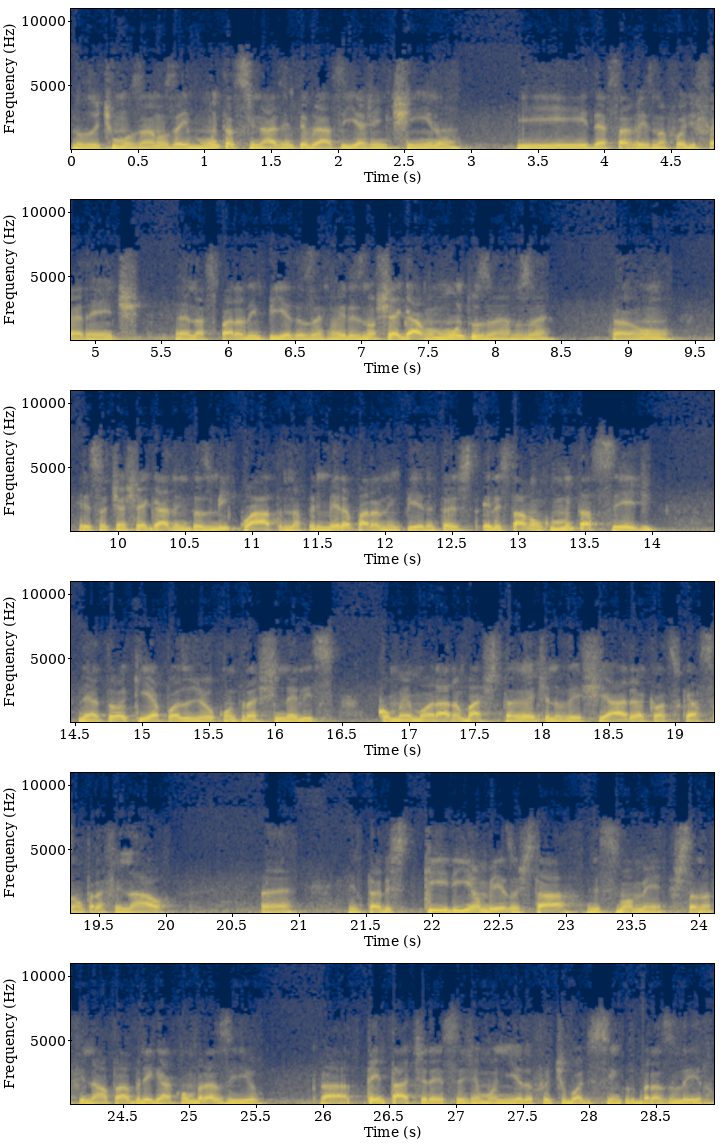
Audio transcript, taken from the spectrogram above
nos últimos anos aí muitas finais entre Brasil e Argentina e dessa vez não foi diferente né, nas Paralimpíadas. Né? Eles não chegavam muitos anos, né? Então, ele só tinha chegado em 2004, na primeira Paralimpíada. Então eles, estavam com muita sede. Né? Estou aqui após o jogo contra a China, eles comemoraram bastante no vestiário a classificação para a final. Né? Então eles queriam mesmo estar nesse momento, estar na final para brigar com o Brasil, para tentar tirar essa hegemonia do futebol de cinco brasileiro.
